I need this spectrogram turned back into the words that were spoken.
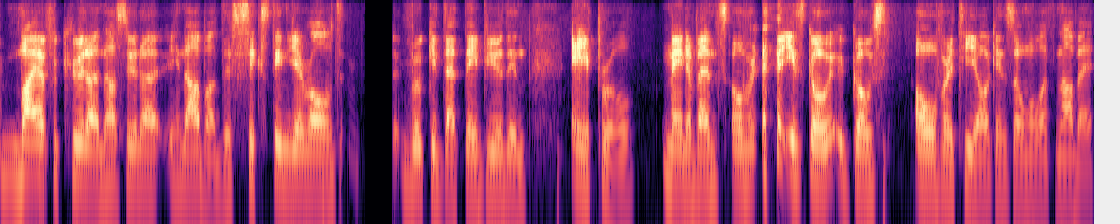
Maya Fukuda and Hasuna Hinaba, the 16-year-old rookie that debuted in April, main events over is go goes over T-Hawk and Soma Watanabe.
